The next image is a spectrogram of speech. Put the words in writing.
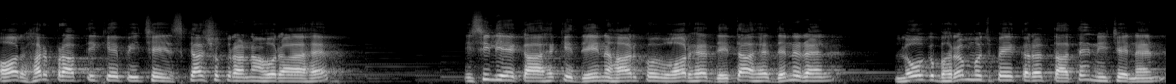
और हर प्राप्ति के पीछे इसका शुक्राना हो रहा है। इसीलिए कहा है कि देनहार को और है, देता है दिन रैन। लोग भरम मुझ पे करत, ताते नीचे नैन।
